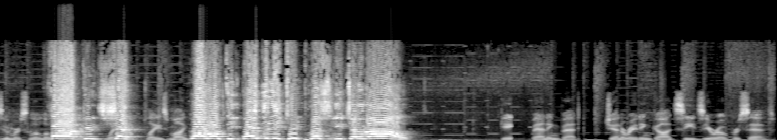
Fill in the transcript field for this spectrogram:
Zoomer Slololiolo Fucking shit! Plays Minecraft. Why won't they? Why did they keep pushing each other out? Game banning VAT generating God Seed 0%.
